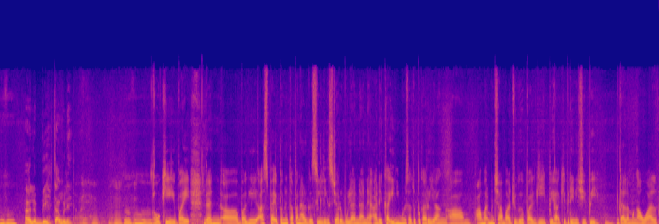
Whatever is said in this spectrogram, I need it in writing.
hmm. uh, lebih tak boleh. Hmm. Hmm. Okey, baik. Dan uh, bagi aspek penetapan harga siling secara bulanan, eh, adakah ini merupakan satu perkara yang um, amat mencabar juga bagi pihak KPDNCP hmm. dalam mengawal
